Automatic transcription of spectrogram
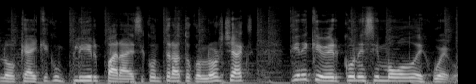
lo que hay que cumplir para ese contrato con Lord Shax tiene que ver con ese modo de juego.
